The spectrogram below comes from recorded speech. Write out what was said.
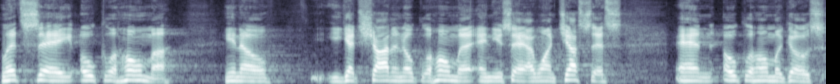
let's say Oklahoma, you know, you get shot in Oklahoma and you say, I want justice, and Oklahoma goes,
